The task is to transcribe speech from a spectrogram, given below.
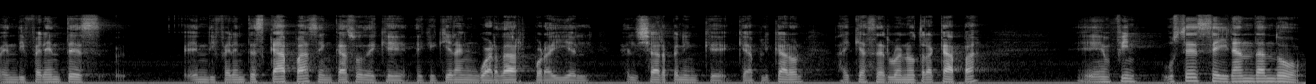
en diferentes en diferentes capas en caso de que, de que quieran guardar por ahí el, el sharpening que, que, aplicaron hay que hacerlo en otra capa. En fin ustedes se irán dando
